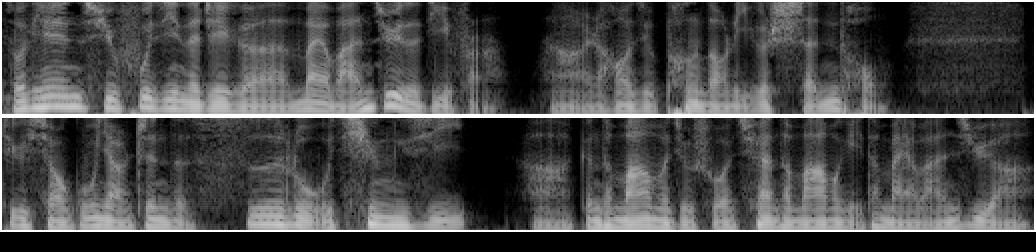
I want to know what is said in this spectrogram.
昨天去附近的这个卖玩具的地方啊，然后就碰到了一个神童。这个小姑娘真的思路清晰啊，跟她妈妈就说，劝她妈妈给她买玩具啊。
